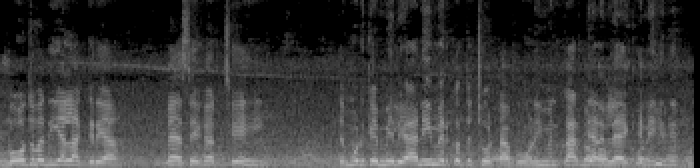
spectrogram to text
ਬਹੁਤ ਵਧੀਆ ਲੱਗ ਰਿਹਾ ਪੈਸੇ ਖਰਚੇ ਸੀ ਤੇ ਮੁੜ ਕੇ ਮਿਲਿਆ ਨਹੀਂ ਮੇਰੇ ਕੋਲ ਤੇ ਛੋਟਾ ਫੋਨ ਸੀ ਮੈਨੂੰ ਘਰਦਿਆਂ ਨੇ ਲੈ ਕੇ ਨਹੀਂ ਦਿੱਤਾ।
